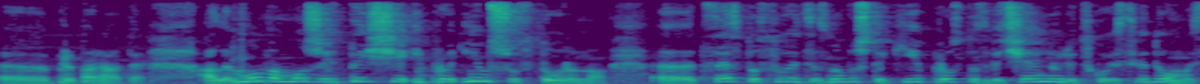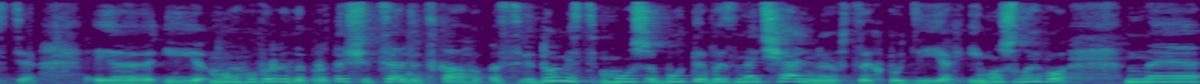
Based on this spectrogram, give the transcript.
е, препарати. Але мова може йти ще і про іншу сторону. Е, це стосується знову ж таки просто звичайної людської свідомості. Е, і ми говорили про те, що ця людська свідомість може бути визначальною в цих подіях, і можливо не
